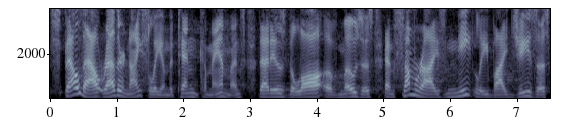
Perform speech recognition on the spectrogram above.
spelled out rather nicely in the Ten Commandments, that is, the law of Moses, and summarized neatly by Jesus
